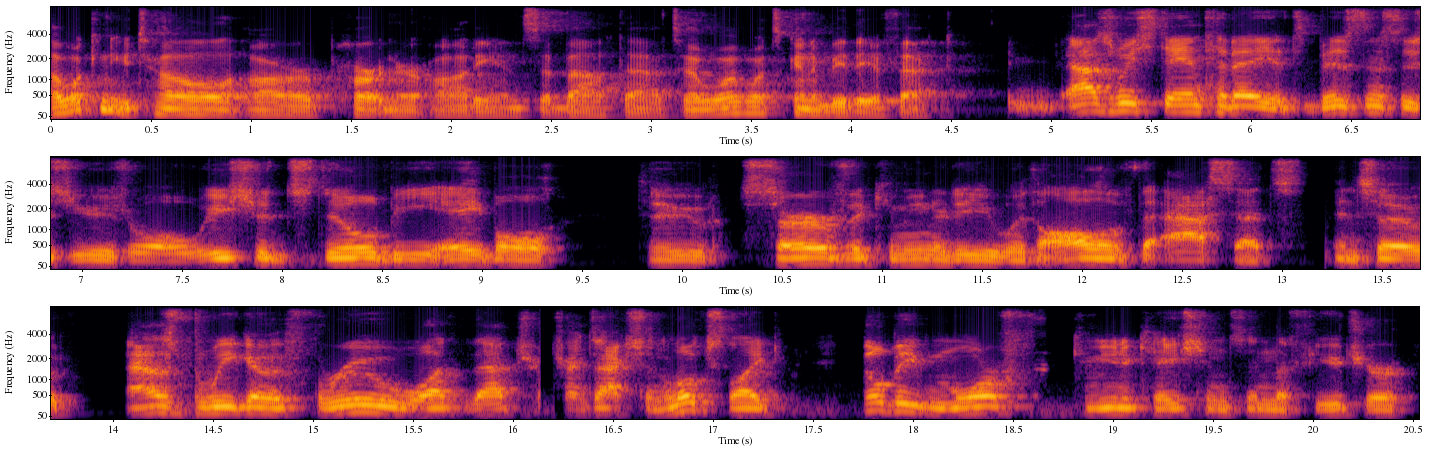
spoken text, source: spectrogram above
Uh, what can you tell our partner audience about that? So, what, what's going to be the effect? As we stand today, it's business as usual. We should still be able to serve the community with all of the assets. And so, as we go through what that tr- transaction looks like, there'll be more f- communications in the future.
